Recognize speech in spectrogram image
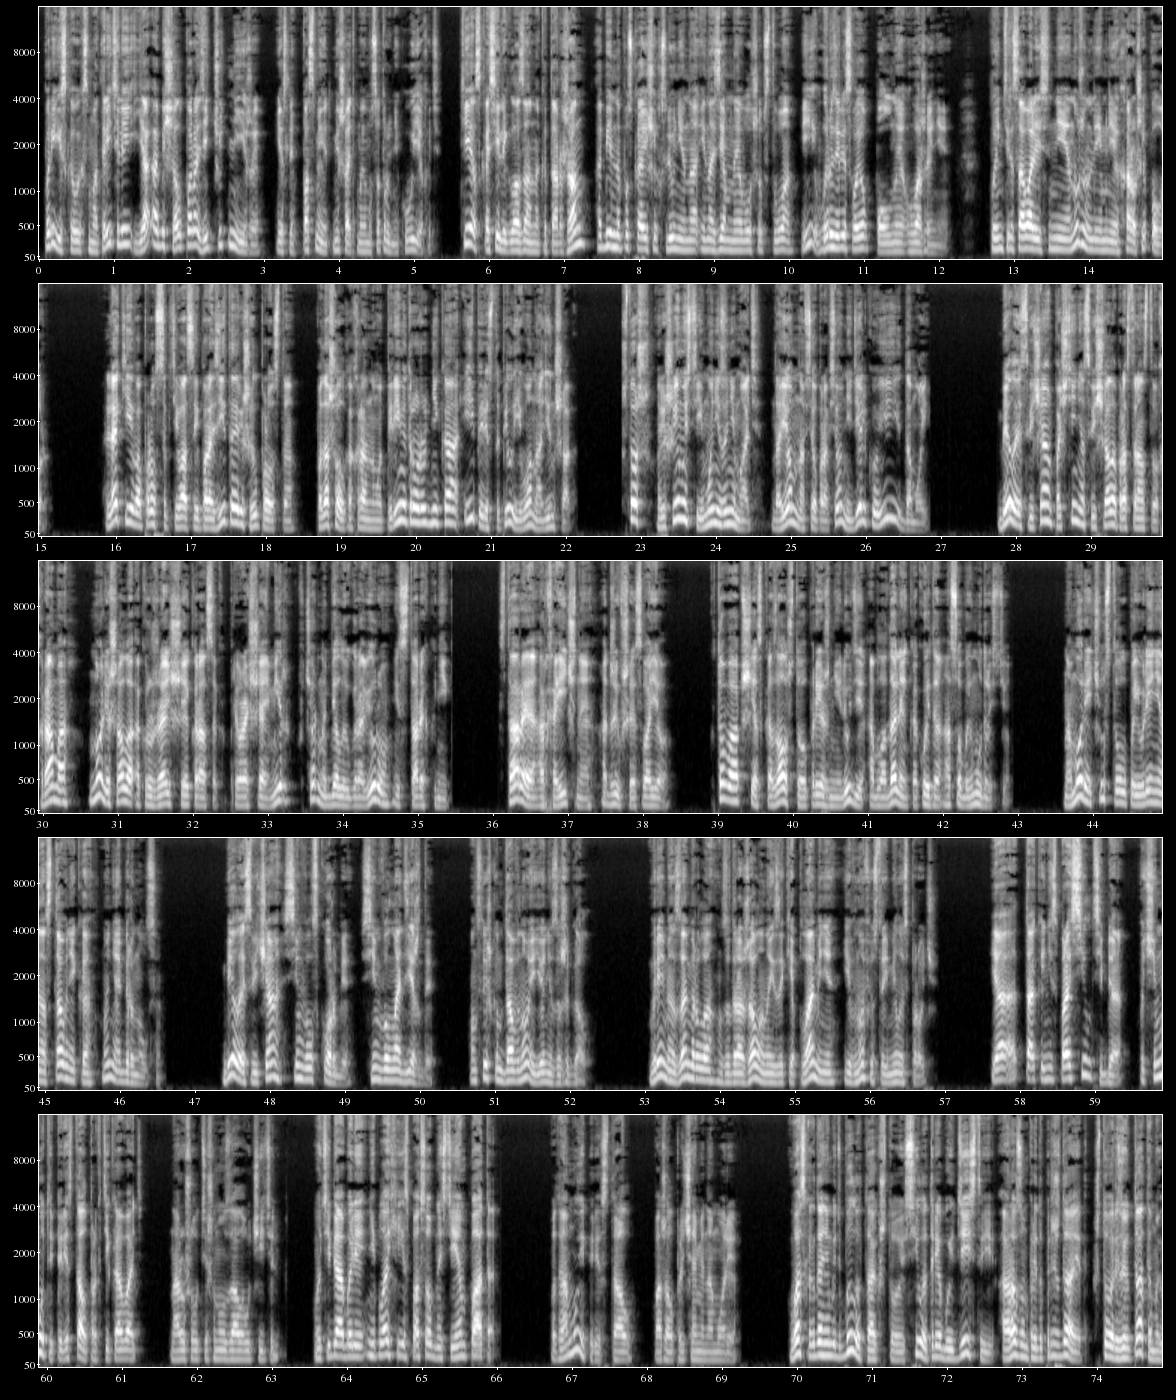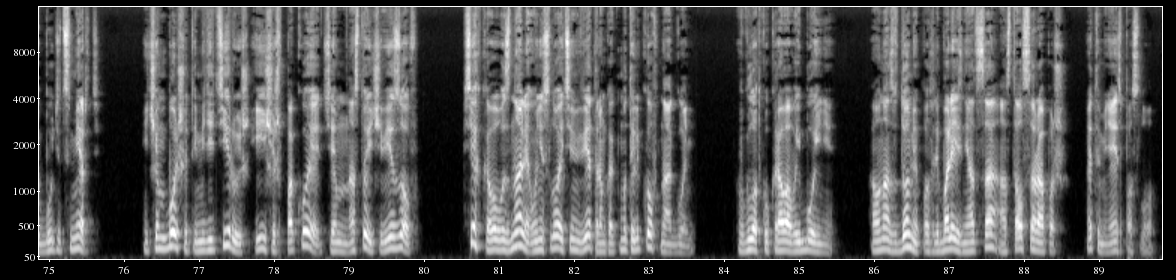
Приисковых смотрителей я обещал поразить чуть ниже, если посмеют мешать моему сотруднику уехать. Те скосили глаза на каторжан, обильно пускающих слюни на иноземное волшебство, и выразили свое полное уважение. Поинтересовались, не нужен ли мне хороший повар. Ляки вопрос с активацией паразита решил просто. Подошел к охранному периметру рудника и переступил его на один шаг. Что ж, решимости ему не занимать. Даем на все про все недельку и домой. Белая свеча почти не освещала пространство храма, но лишала окружающие красок, превращая мир в черно-белую гравюру из старых книг. Старая, архаичная, отжившая свое. Кто вообще сказал, что прежние люди обладали какой-то особой мудростью? На море чувствовал появление наставника, но не обернулся. Белая свеча – символ скорби, символ надежды. Он слишком давно ее не зажигал. Время замерло, задрожало на языке пламени и вновь устремилось прочь. «Я так и не спросил тебя, почему ты перестал практиковать?» – нарушил тишину зала учитель. «У тебя были неплохие способности эмпата». «Потому и перестал», – пожал плечами на море. У вас когда-нибудь было так, что сила требует действий, а разум предупреждает, что результатом их будет смерть? И чем больше ты медитируешь и ищешь покоя, тем настойчивее зов. Всех, кого вы знали, унесло этим ветром, как мотыльков на огонь. В глотку кровавой бойни. А у нас в доме после болезни отца остался рапош. Это меня и спасло.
